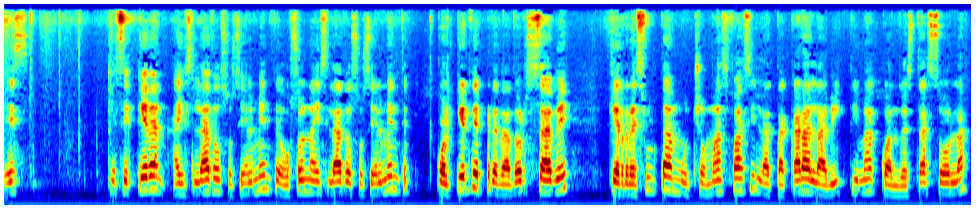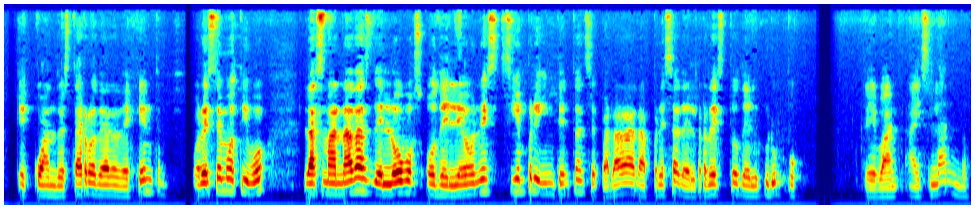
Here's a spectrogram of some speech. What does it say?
es que se quedan aislados socialmente o son aislados socialmente. Cualquier depredador sabe que resulta mucho más fácil atacar a la víctima cuando está sola que cuando está rodeada de gente. Por este motivo, las manadas de lobos o de leones siempre intentan separar a la presa del resto del grupo. Te van aislando.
